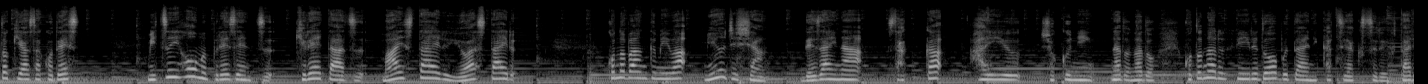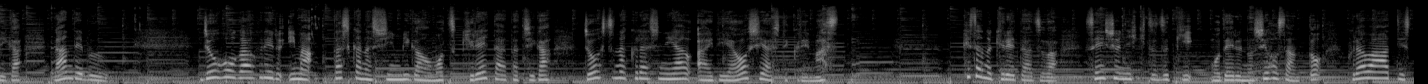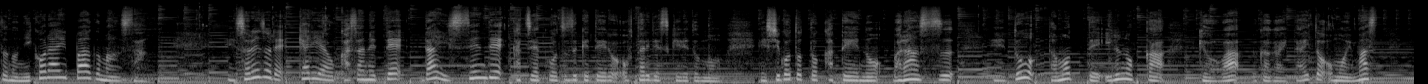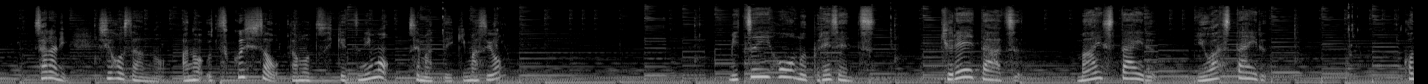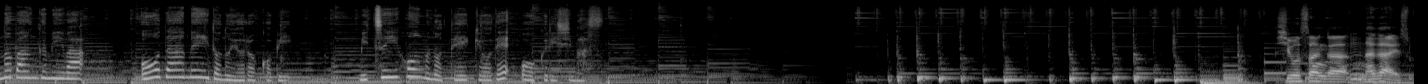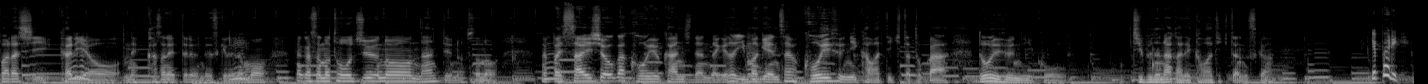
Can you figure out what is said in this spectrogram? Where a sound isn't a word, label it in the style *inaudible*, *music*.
時あさこです。三井ホームプレゼンツキュレーターズマイスタイルユアスタイル。この番組はミュージシャンデザイナー作家俳優職人などなど異なるフィールドを舞台に活躍する2人がランデブー。情報があふれる今確かな審美眼を持つキュレーターたちが上質な暮らしに合うアイディアをシェアしてくれます。今朝のキュレーターズは先週に引き続きモデルの志保さんとフラワーアーティストのニコライ・バーグマンさん。それぞれキャリアを重ねて第一線で活躍を続けているお二人ですけれども仕事と家庭のバランスどう保っているのか今日は伺いたいと思います。さらに志保さんのあの美しさを保つ秘訣にも迫っていきますよ。三井ホームプレゼンツキュレーターズ。マイスタイルユアスタイル。この番組はオーダーメイドの喜び三井ホームの提供でお送りします。塩さんが長い素晴らしいキャリアをね、重ねてるんですけれども、なんかその途中のなんていうのそのやっぱり最初がこういう感じなんだけど今現在はこういうふうに変わってきたとかどういうふうにこう自分の中で変わってきたんですか？やっぱり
